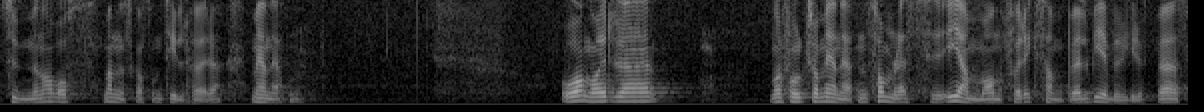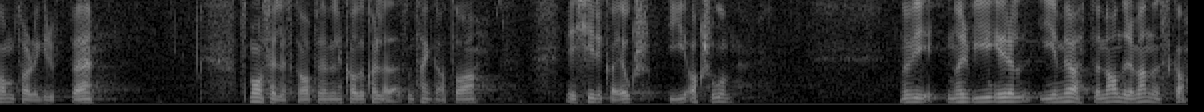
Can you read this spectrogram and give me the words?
summen av oss mennesker som tilhører menigheten. Og når, eh, når folk fra menigheten samles i hjemmene, f.eks. bibelgruppe, samtalegruppe, småfellesskap eller hva du kaller det, som tenker at da er kirka i aksjon. Når vi, når vi i møte med andre mennesker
